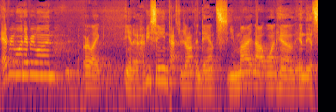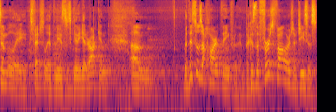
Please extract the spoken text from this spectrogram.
everyone, everyone? Or like, you know, have you seen Pastor Jonathan dance? You might not want him in the assembly, especially if the music is going to get rocking. Um, but this was a hard thing for them because the first followers of Jesus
